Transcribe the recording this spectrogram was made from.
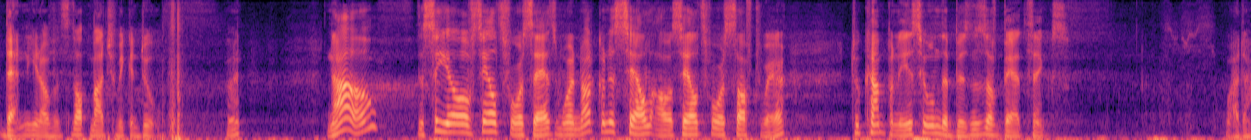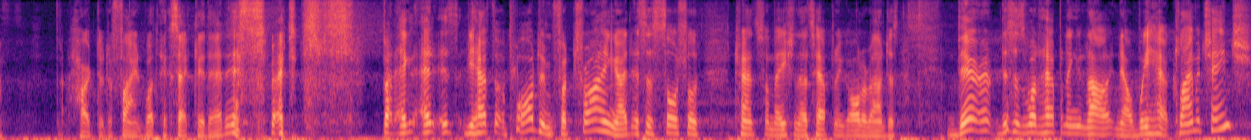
then, you know, there's not much we can do. Right? Now, the CEO of Salesforce says, we're not going to sell our Salesforce software to companies who are in the business of bad things. What hard to define what exactly that is, right? But we have to applaud him for trying it. It's a social transformation that's happening all around us. There, this is what's happening now. Now we have climate change,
